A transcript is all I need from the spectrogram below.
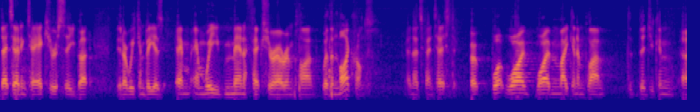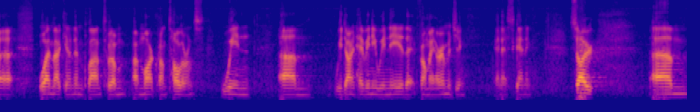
that's adding to accuracy. But you know, we can be as, and, and we manufacture our implant within microns, and that's fantastic. But what, why, why make an implant that, that you can, uh, why make an implant to a, a micron tolerance when um, we don't have anywhere near that from our imaging and our scanning? So, um,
